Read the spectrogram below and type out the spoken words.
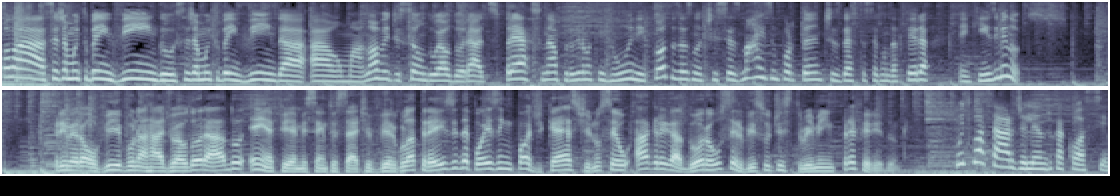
Olá, seja muito bem-vindo, seja muito bem-vinda a uma nova edição do Eldorado Expresso, né? o programa que reúne todas as notícias mais importantes desta segunda-feira em 15 minutos. Primeiro ao vivo na Rádio Eldorado, em FM 107,3 e depois em podcast no seu agregador ou serviço de streaming preferido. Muito boa tarde, Leandro Cacossi.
